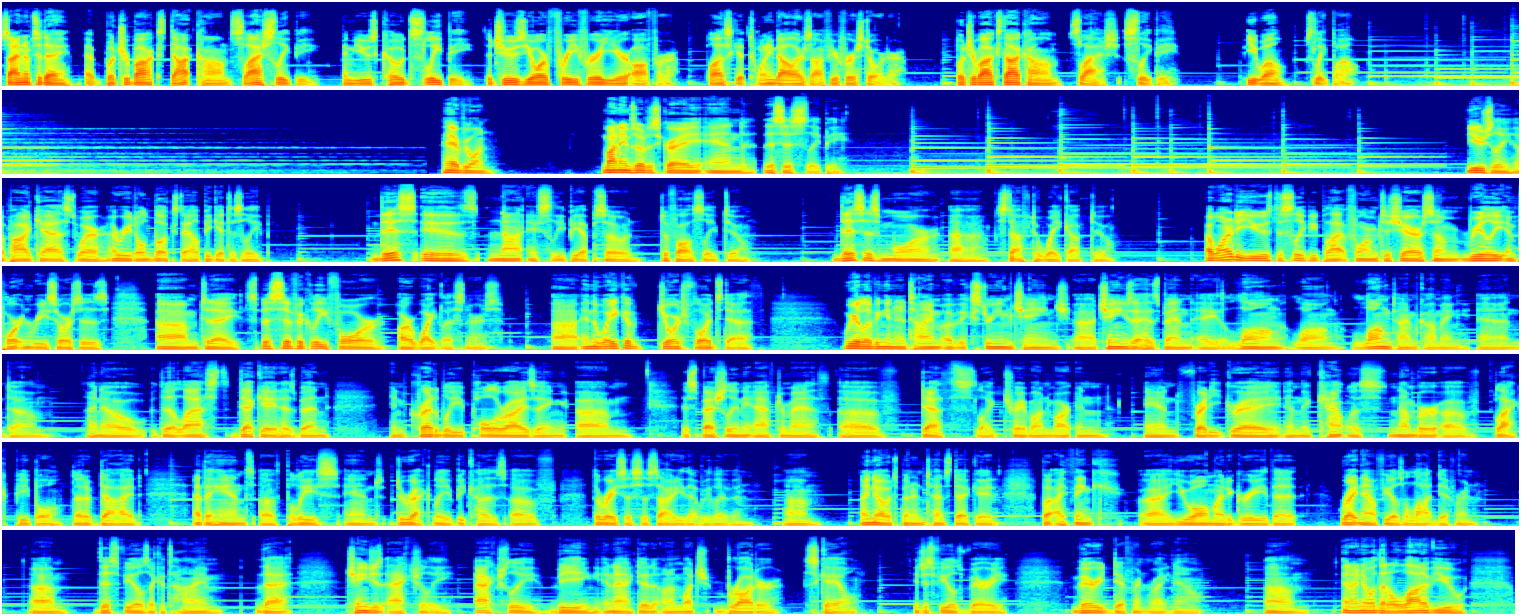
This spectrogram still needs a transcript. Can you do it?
Sign up today at butcherbox.com slash sleepy and use code SLEEPY to choose your free for a year offer. Plus, get $20 off your first order. Butcherbox.com slash sleepy. Eat well, sleep well. Hey everyone. My name's Otis Gray, and this is Sleepy. Usually a podcast where I read old books to help you get to sleep. This is not a sleepy episode to fall asleep to. This is more uh, stuff to wake up to. I wanted to use the Sleepy platform to share some really important resources um, today, specifically for our white listeners. Uh, in the wake of George Floyd's death, we are living in a time of extreme change, uh, change that has been a long, long, long time coming. And um, I know the last decade has been incredibly polarizing, um, especially in the aftermath of deaths like Trayvon Martin and Freddie Gray and the countless number of black people that have died at the hands of police and directly because of the racist society that we live in. Um, I know it's been an intense decade, but I think uh, you all might agree that right now feels a lot different. Um, this feels like a time that change is actually actually being enacted on a much broader scale. It just feels very, very different right now. Um, and I know that a lot of you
